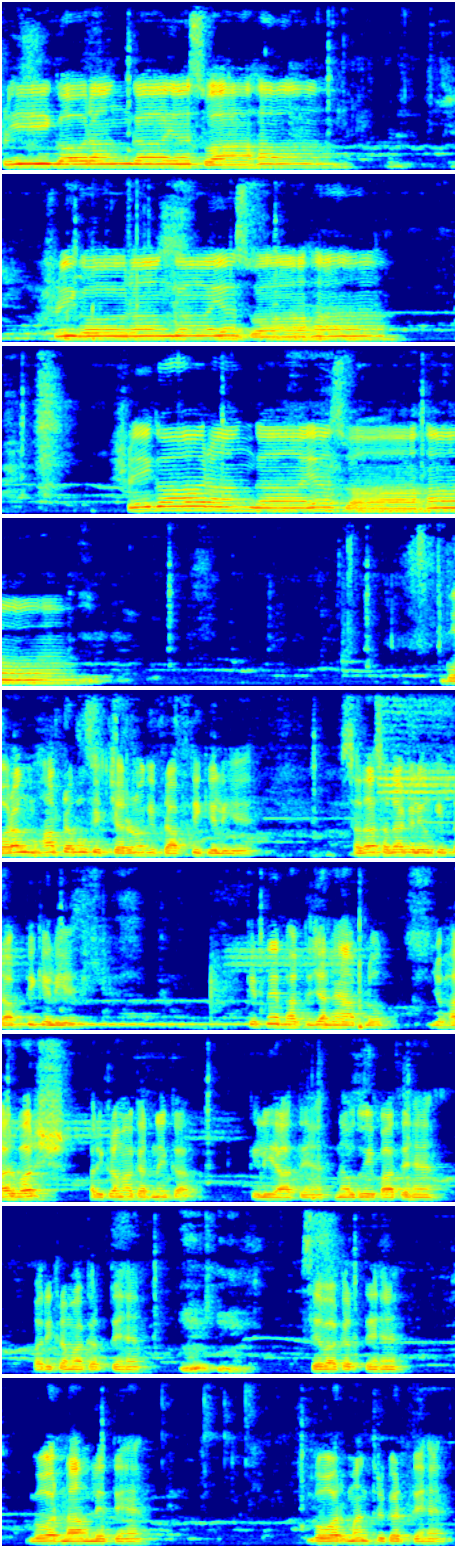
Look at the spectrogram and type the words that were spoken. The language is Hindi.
श्रीगौराङ्गाय स्वाहा। श्री श्रीगौराङ्गाय स्वाहा। श्री श्रीगौराङ्गाय स्वाहा। गौरंग महाप्रभु के चरणों की प्राप्ति के लिए, सदा सदा के लिए उनकी प्राप्ति के लिए कितने भक्तजन हैं आप लोग जो हर वर्ष परिक्रमा करने का के लिए आते हैं, नवद्वीप आते हैं, परिक्रमा करते हैं, सेवा करते हैं, गौर नाम लेते हैं, गौर मंत्र करते हैं,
